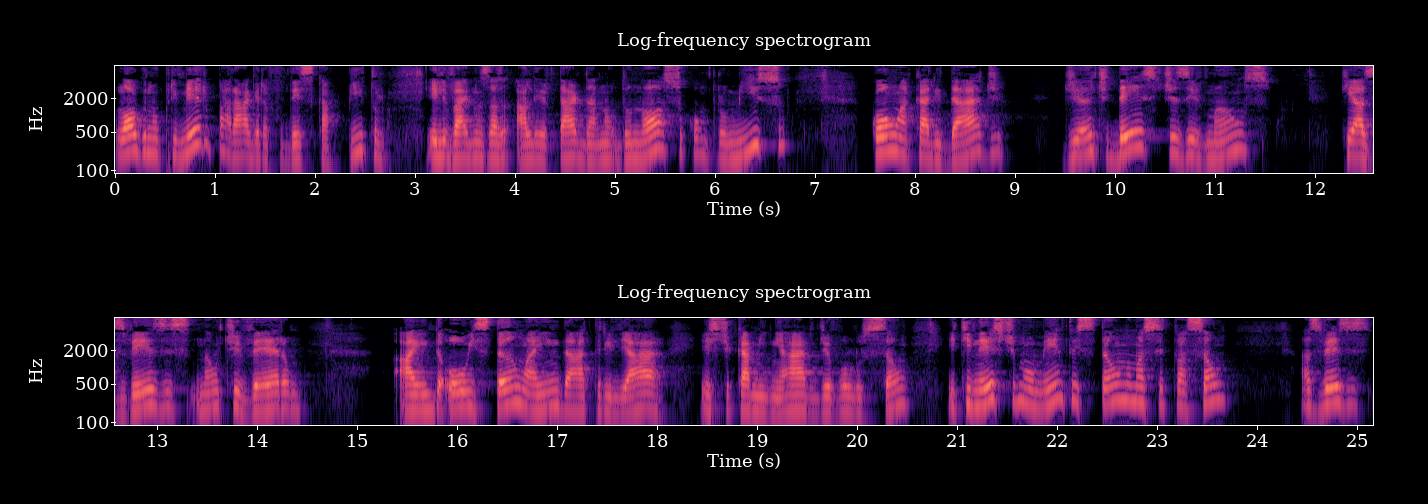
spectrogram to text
logo no primeiro parágrafo desse capítulo, ele vai nos alertar do nosso compromisso com a caridade diante destes irmãos que às vezes não tiveram ainda ou estão ainda a trilhar este caminhar de evolução e que neste momento estão numa situação às vezes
